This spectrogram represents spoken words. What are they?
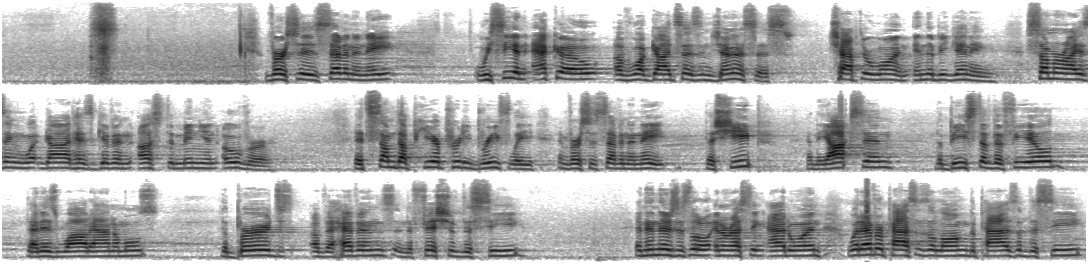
Verses 7 and 8, we see an echo of what God says in Genesis chapter 1 in the beginning, summarizing what God has given us dominion over. It's summed up here pretty briefly in verses 7 and 8. The sheep and the oxen, the beast of the field, that is, wild animals, the birds of the heavens, and the fish of the sea. And then there's this little interesting add on whatever passes along the paths of the sea.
